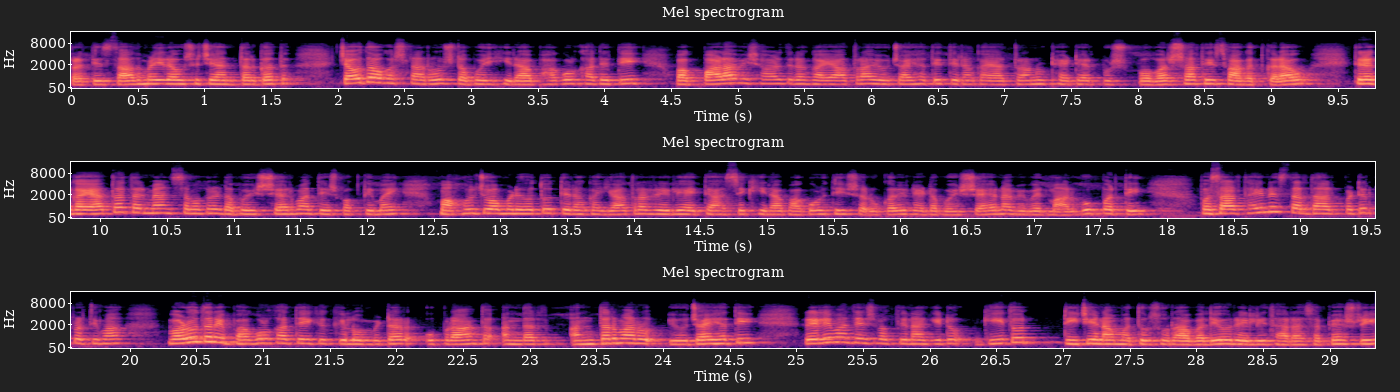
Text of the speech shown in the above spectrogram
પ્રતિસાદ મળી રહ્યો છે, જે અંતર્ગત ચૌદ ઓગસ્ટના રોજ ડભોઈ હીરા ભાગોળ ખાતેથી પગપાળા વિશાળ તિરંગા યાત્રા યોજાઈ હતી. તિરંગા યાત્રાનું ઠેર ઠેર પુષ્પવર્ષાથી સ્વાગત કરાયું. તિરંગા યાત્રા દરમિયાન સમગ્ર ડભોઈ શહેરમાં દેશભક્તિમય માહોલ જોવા મળ્યો હતો. તિરંગા યાત્રા રેલી ઐતિહાસિક હીરા ભાગોળથી શરૂ કરીને ડભોઈ શહેરના વિવિધ માર્ગો પરથી પસાર થઈને સરદાર પટેલ પ્રતિમા વડોદરા ભાગોળ ખાતે એક કિલોમીટર ઉપરાંત અંદર અંતરમાં યોજાઈ હતી. રેલીમાં દેશભક્તિના ગીતો ગીતો ડીજેના મધુર સુરાવલીઓ રેલી ધારાસભ્ય શ્રી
